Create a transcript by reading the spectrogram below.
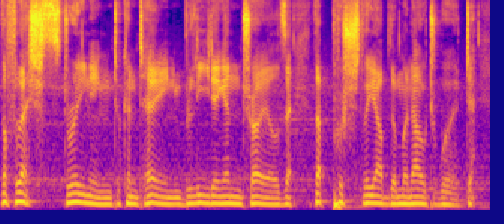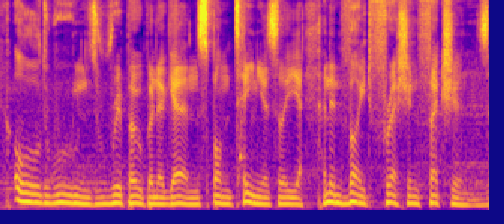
the flesh straining to contain bleeding entrails that push the abdomen outward. Old wounds rip open again spontaneously and invite fresh infections.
